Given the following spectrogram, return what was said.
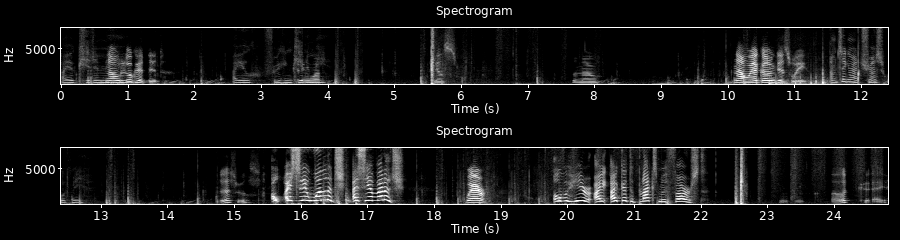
Are you kidding me? No, look at it. Are you freaking kidding what? me? Yes. No. Now we are going this way. I'm taking my chest with me. This is. Oh, I see a village! I see a village! Where? Over here. I, I got the blacksmith first. Okay.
